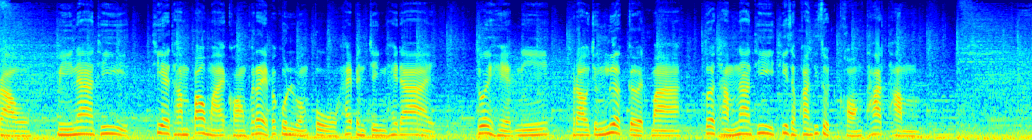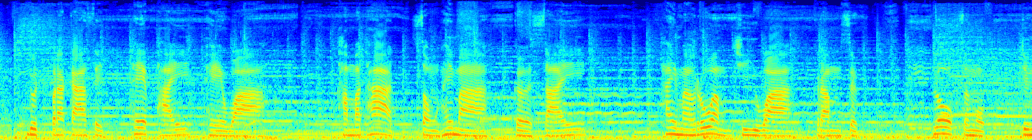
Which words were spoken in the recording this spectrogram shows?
เรามีหน้าที่ที่จะทำเป้าหมายของพระเดชพระคุณหลวงปู่ให้เป็นจริงให้ได้ ด้วยเหตุนี้เราจึงเลือกเกิดมาเพื่อทำหน้าที่ที่สำคัญที่สุดของธาตุธรรม ดุจประกาศิทเทพไทยเทวา ธรรมธาตุส่งให้มาเกิดไซให้มาร่วมชีวากรรมศึก โลกสงบจึง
